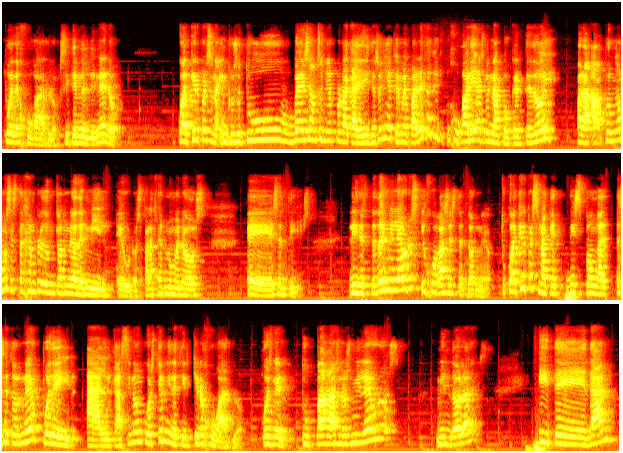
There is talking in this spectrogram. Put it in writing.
puede jugarlo si tiene el dinero cualquier persona, incluso tú ves a un señor por la calle y dices, oye, que me parece que jugarías bien a póker, te doy, para, ah, pongamos este ejemplo de un torneo de mil euros, para hacer números eh, sencillos. Dices, te doy mil euros y juegas este torneo. cualquier persona que disponga de ese torneo puede ir al casino en cuestión y decir, quiero jugarlo. Pues bien, tú pagas los mil euros, mil dólares, y te dan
